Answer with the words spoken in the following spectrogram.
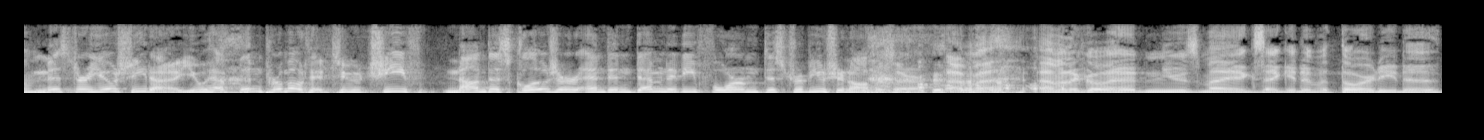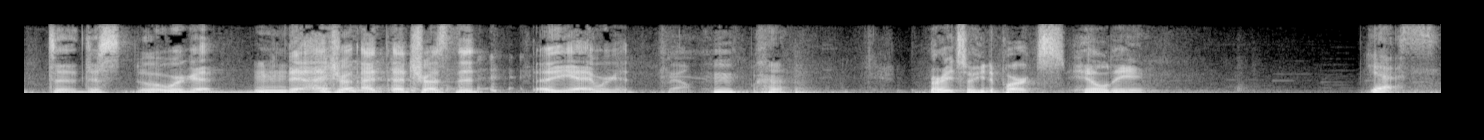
um, Mr. Yoshida, you have been promoted to Chief Non Disclosure and Indemnity Form Distribution Officer. I'm gonna, I'm gonna go ahead and use my executive authority to to just we're good. Yeah, I, tr- I, I trust that. Uh, yeah, we're good. All right, so he departs. Hildy, Yes.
